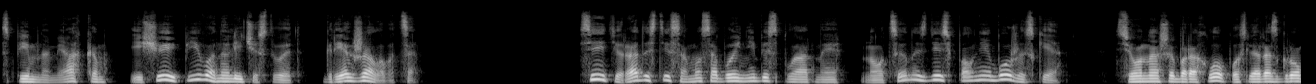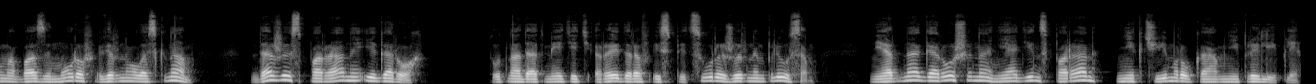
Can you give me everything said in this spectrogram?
Спим на мягком, еще и пиво наличествует, грех жаловаться. Все эти радости, само собой, не бесплатные, но цены здесь вполне божеские. Все наше барахло после разгрома базы Муров вернулось к нам, даже спараны и горох. Тут надо отметить рейдеров из спецуры жирным плюсом. Ни одна горошина, ни один спаран ни к чьим рукам не прилипли.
